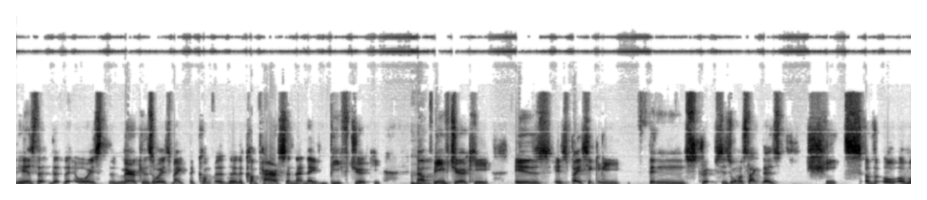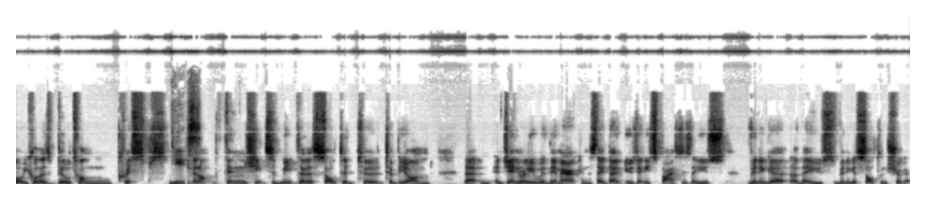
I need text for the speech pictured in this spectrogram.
here's the, the, the always the Americans always make the com, the, the comparison and they beef jerky. Now, beef jerky is is basically thin strips. It's almost like those sheets of, or, or what we call those biltong crisps. Yes. They're not thin sheets of meat that are salted to, to beyond. That generally with the Americans, they don't use any spices. They use vinegar, or they use vinegar, salt, and sugar.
